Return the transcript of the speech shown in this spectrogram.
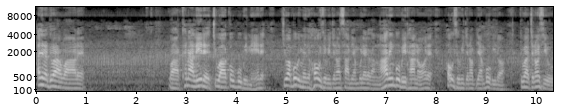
အဲ့ကျတော့သူကဟွာတဲ့ဟွာခဏလေးတဲ့ကျူအားကုတ်ပို့ပေးမယ်တဲ့ကျူအားပို့ပေးမယ်ဆိုဟုတ်ဆိုပြီးကျွန်တော်စာပြန်ပို့လိုက်တော့9သိန်းပို့ပေးထားတော့တဲ့ဟုတ်ဆိုပြီးကျွန်တော်ပြန်ပို့ပြီးတော့သူကကျွန်တော်စီကို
